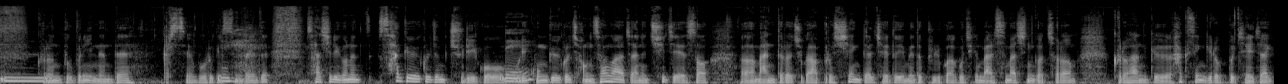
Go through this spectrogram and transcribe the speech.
음. 그런 부분이 있는데 글쎄요 모르겠습니다. 네. 근데 사실 이거는 사교육을 좀 줄이고 네. 우리 공교육을 정상화하자는 취지에서 어, 만들어지고 앞으로 시행될 제도임에도 불구하고 지금 말씀하신 것처럼 그러한 그 학생 기록부 제작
